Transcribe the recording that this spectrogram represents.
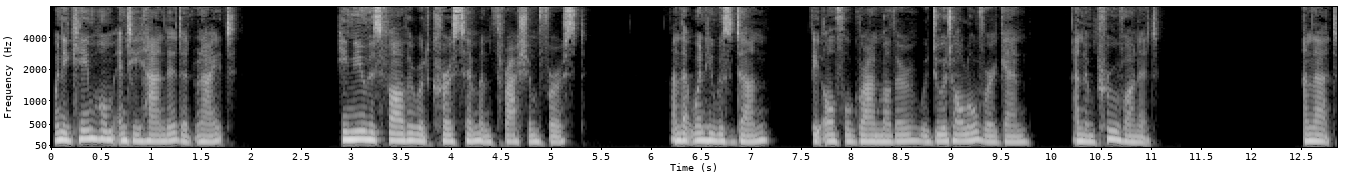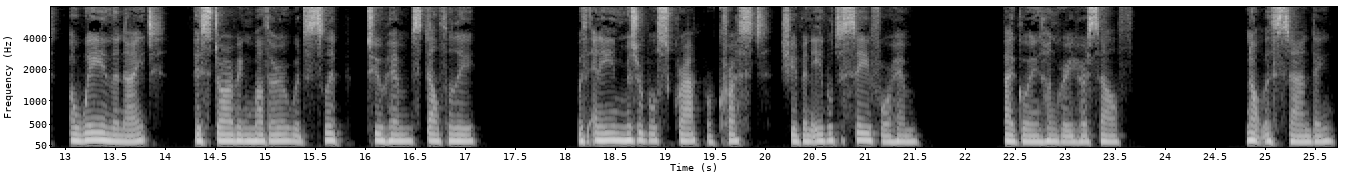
When he came home empty handed at night, he knew his father would curse him and thrash him first, and that when he was done, the awful grandmother would do it all over again and improve on it. And that away in the night, his starving mother would slip to him stealthily with any miserable scrap or crust she had been able to save for him by going hungry herself. Notwithstanding,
